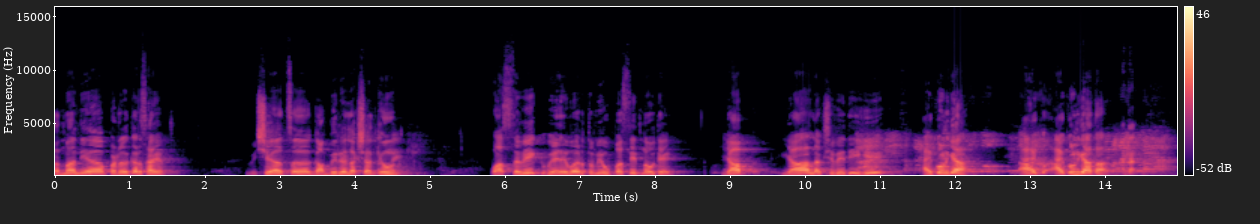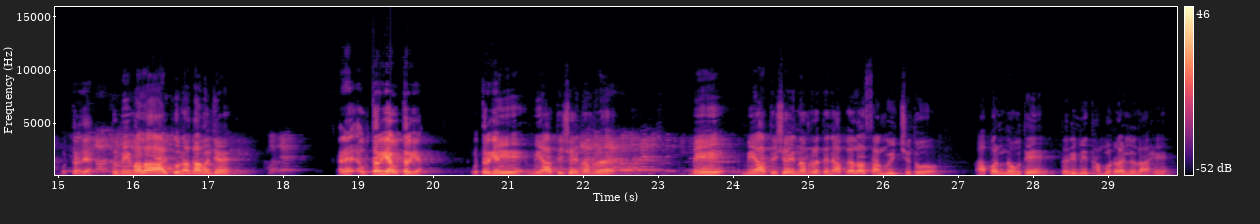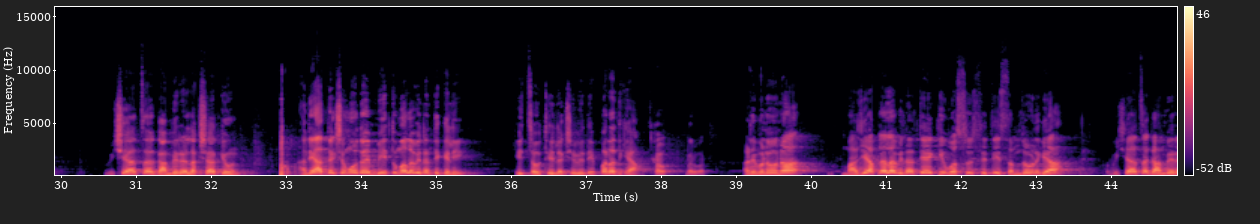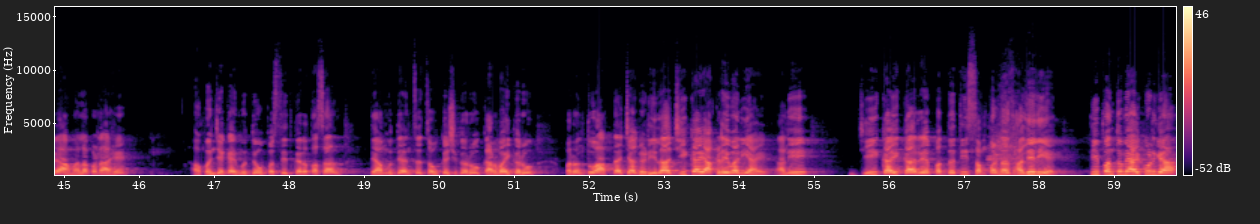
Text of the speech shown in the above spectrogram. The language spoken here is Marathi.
सन्माननीय पडळकर साहेब विषयाचं गांभीर्य लक्षात घेऊन वास्तविक वेळेवर तुम्ही उपस्थित नव्हते. या या लक्षवेधी ही ऐकून घ्या. ऐकू ऐकून घ्या आता. आता उत्तर द्या. तुम्ही मला ऐकू नका म्हणजे? अरे उत्तर घ्या उत्तर घ्या. उत्तर घ्या. मी मी अतिशय नम्र मी मी अतिशय नम्रतेने आपल्याला सांगू इच्छितो. आपण नव्हते तरी मी थांबून राहिलेलो आहे. विषयाचं गांभीर्य लक्षात घेऊन आणि अध्यक्ष महोदय मी तुम्हाला विनंती केली की चौथी लक्षवेधी परत घ्या. हो बरोबर. आणि म्हणून माझी आपल्याला विनंती आहे की वस्तुस्थिती समजून घ्या. विषयाचं गांभीर्य आम्हाला पण आहे. आपण जे काही मुद्दे उपस्थित करत असाल त्या मुद्द्यांचं चौकशी करू कारवाई करू. परंतु आत्ताच्या घडीला जी काही आकडेवारी आहे आणि जी काही कार्यपद्धती संपन्न झालेली आहे ती पण तुम्ही ऐकून घ्या.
